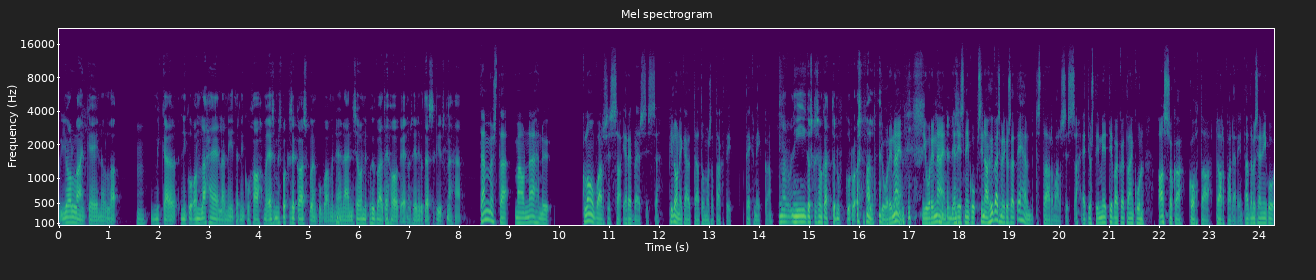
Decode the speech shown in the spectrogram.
jollain keinolla mm. mikä niin kuin on lähellä niitä niin kuin hahmoja. Esimerkiksi vaikka se kasvojen kuvaaminen mm. ja näin, niin se on niin kuin hyvä tehokeino siihen, niin kuin tässäkin just nähdään. Tämmöistä mä oon nähnyt Clone Warsissa ja Rebelsissa. Filoni käyttää tuommoista takti- tekniikkaan. No niin, koska se on kattonut Kurosavalle. Juuri näin, juuri näin. Ja siis niin kuin, siinä on hyvä esimerkki, kun sitä tehdään nyt Star Warsissa. Että jos miettii vaikka jotain kuin Assoka kohtaa Darth Vaderin, tai tämmöisiä niin kuin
